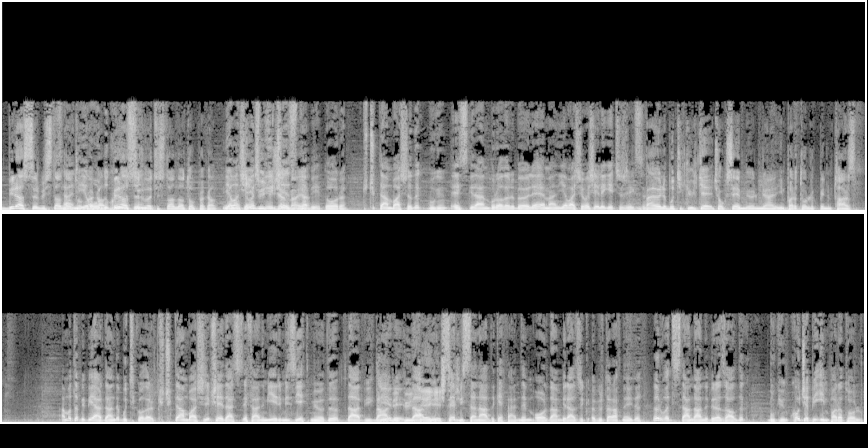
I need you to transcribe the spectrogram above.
Biraz Sırbistan'dan Sen toprak al. Biraz? Hırvatistan'dan toprak al. Yavaş Ülkeyi yavaş ben ya. tabii doğru. Küçükten başladık bugün eskiden buraları böyle hemen yavaş yavaş ele geçireceksin. Ben öyle butik ülke çok sevmiyorum yani. İmparatorluk benim tarzım. Ama tabii bir yerden de butik olarak küçükten başlayıp şey dersiniz efendim yerimiz yetmiyordu daha büyük Daha bir büyük yere bir daha ülkeye büyük geçtik. Sırbistan aldık efendim oradan birazcık öbür taraf neydi Hırvatistan'dan da biraz aldık Bugün koca bir imparatorluk.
